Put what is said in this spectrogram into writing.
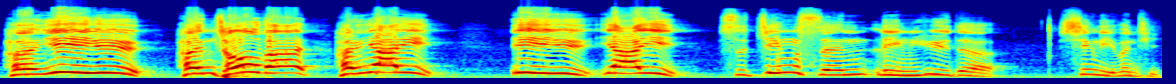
很抑郁、很愁烦、很压抑。抑郁、压抑是精神领域的心理问题，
